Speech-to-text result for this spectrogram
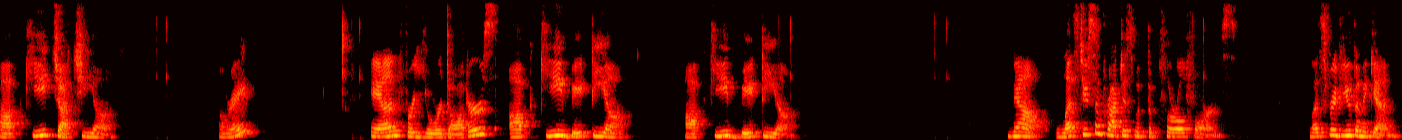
Apki chachiyan. All right? And for your daughters, आपकी बेटियां, आपकी बेटियां. Now, let's do some practice with the plural forms. Let's review them again.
